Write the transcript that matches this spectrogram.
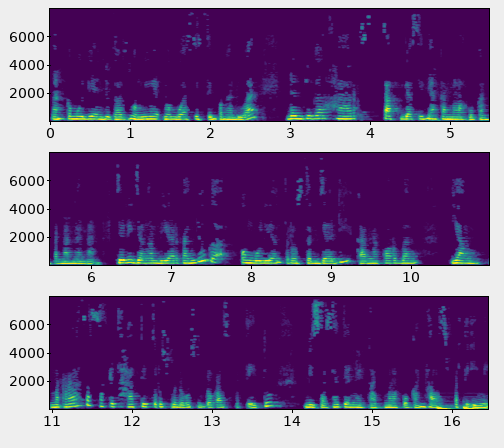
Nah, kemudian juga harus membuat sistem pengaduan dan juga harus Satgas ini akan melakukan penanganan. Jadi jangan biarkan juga pembulian terus terjadi karena korban yang merasa sakit hati terus menerus melakukan seperti itu bisa saja nekat melakukan hal seperti ini.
